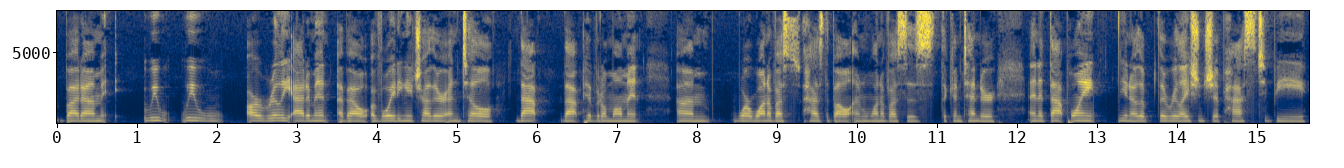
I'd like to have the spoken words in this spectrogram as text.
But um, we we are really adamant about avoiding each other until that that pivotal moment um, where one of us has the belt and one of us is the contender. And at that point, you know, the the relationship has to be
